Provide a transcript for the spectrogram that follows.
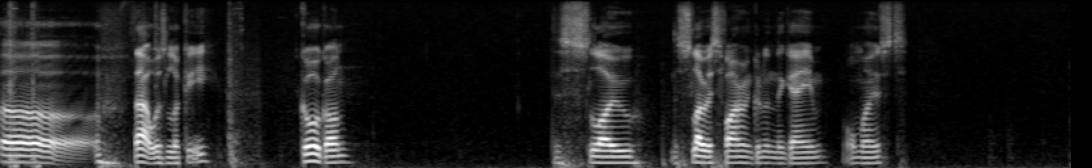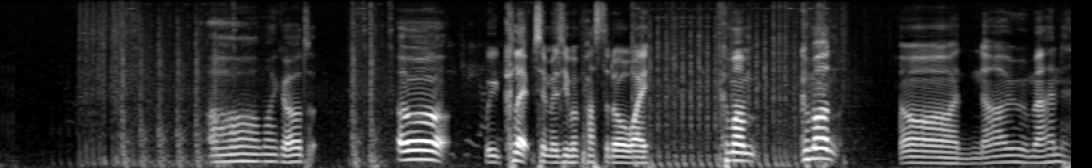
Oh, that was lucky. Gorgon. The slow, the slowest firing gun in the game, almost. Oh my god. Oh, we clipped him as he went past the doorway. Come on, Come on. Oh, no, man.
